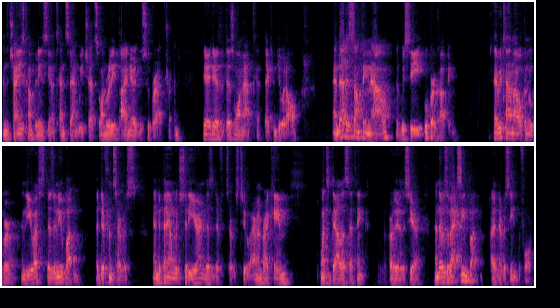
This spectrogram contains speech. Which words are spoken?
and the Chinese companies, you know, Tencent, WeChat, so on, really pioneered the super app trend. The idea that there's one app that can do it all. And that is something now that we see Uber copying. Every time I open Uber in the US, there's a new button, a different service. And depending on which city you're in, there's a different service too. I remember I came, went to Dallas, I think, earlier this year, and there was a vaccine button I had never seen before.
